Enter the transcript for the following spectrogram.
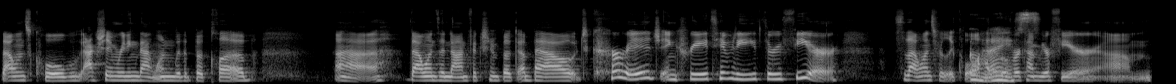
that one's cool. Actually, I'm reading that one with a book club. Uh, that one's a nonfiction book about courage and creativity through fear. So that one's really cool. Oh, how nice. to overcome your fear. Um,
